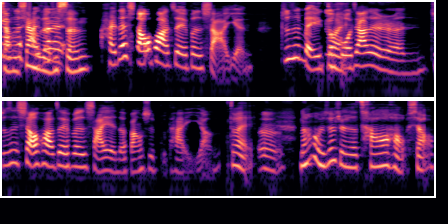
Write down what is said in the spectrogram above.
想象人生。还在消化这一份傻眼，就是每一个国家的人，就是消化这一份傻眼的方式不太一样。对，嗯，然后我就觉得超好笑，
